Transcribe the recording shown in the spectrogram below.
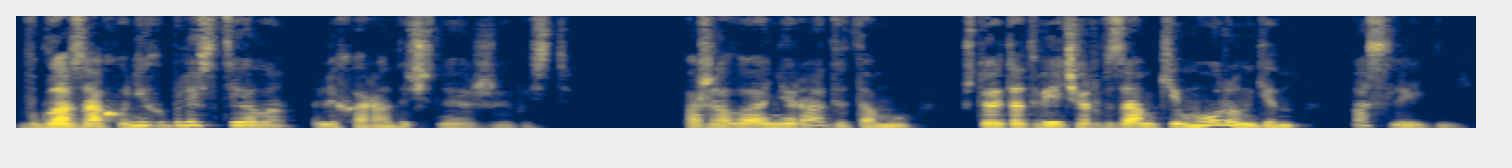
В глазах у них блестела лихорадочная живость. Пожалуй, они рады тому, что этот вечер в замке Морунген последний.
